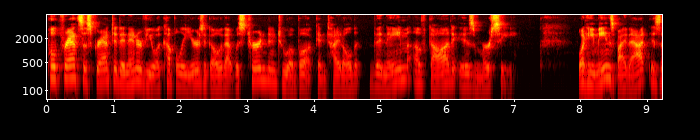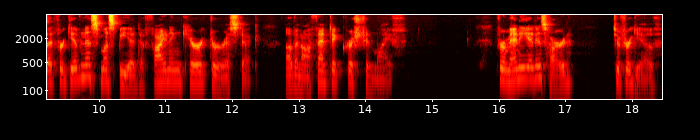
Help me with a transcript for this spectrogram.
Pope Francis granted an interview a couple of years ago that was turned into a book entitled The Name of God is Mercy. What he means by that is that forgiveness must be a defining characteristic of an authentic Christian life. For many, it is hard to forgive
